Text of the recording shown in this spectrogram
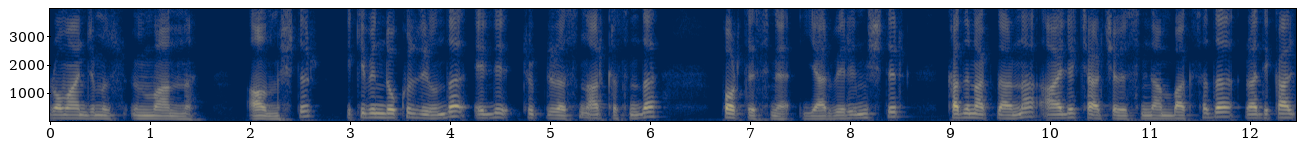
romancımız ünvanını almıştır. 2009 yılında 50 Türk Lirası'nın arkasında portresine yer verilmiştir. Kadın haklarına aile çerçevesinden baksa da radikal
